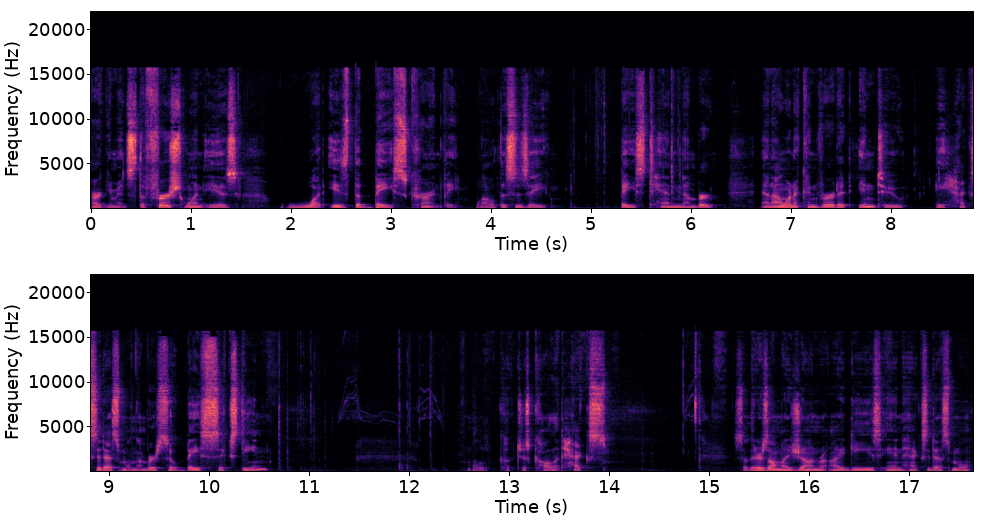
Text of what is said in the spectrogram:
arguments. The first one is, what is the base currently? Well, this is a base 10 number, and I want to convert it into a hexadecimal number, so base 16. We'll just call it hex. So there's all my genre IDs in hexadecimal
